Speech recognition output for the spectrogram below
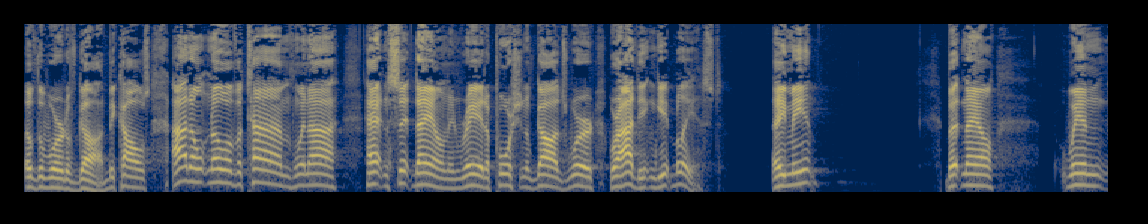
of the Word of God because I don't know of a time when I hadn't sit down and read a portion of God's Word where I didn't get blessed. Amen? But now, when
